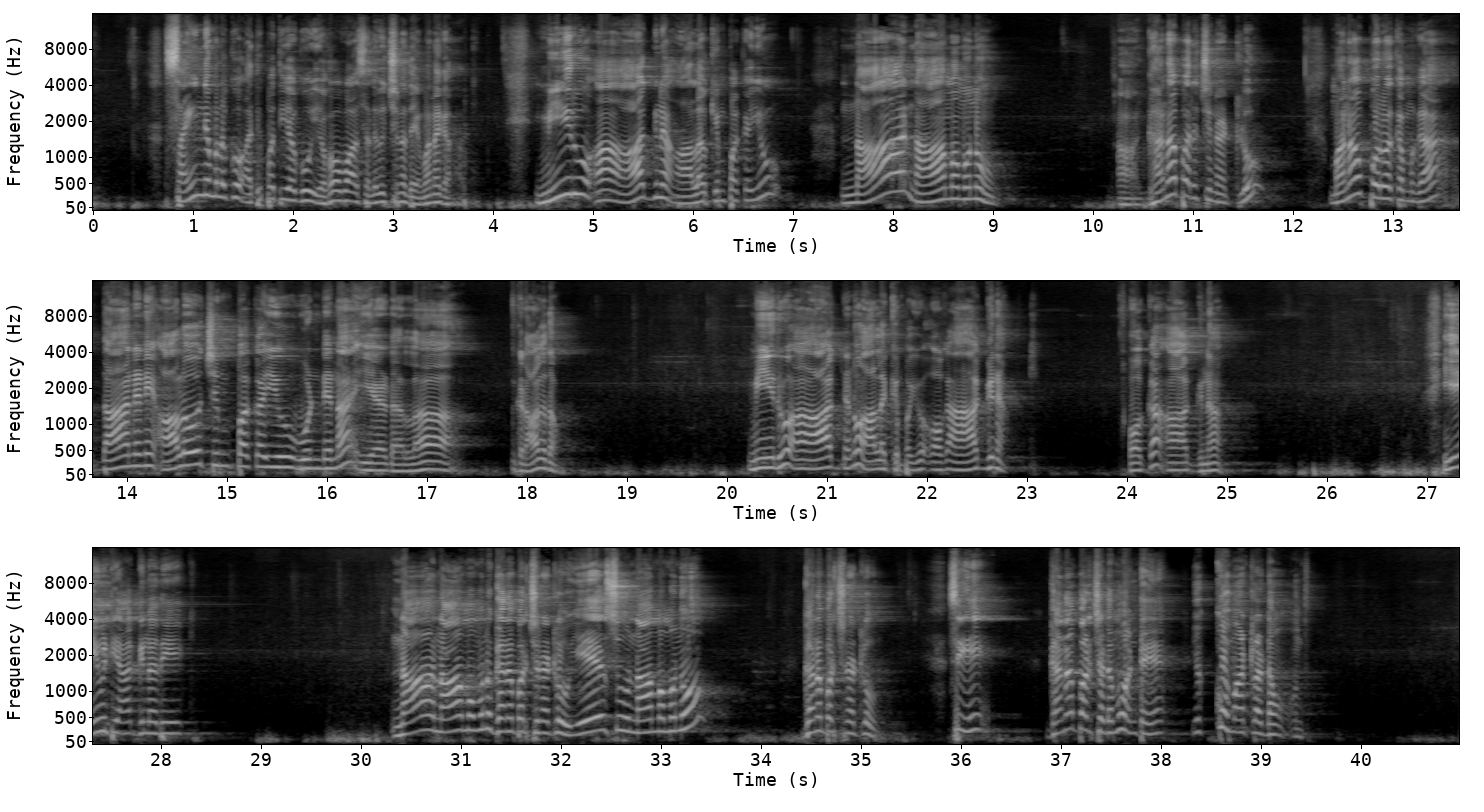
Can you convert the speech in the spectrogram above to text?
సైన్యములకు అధిపతియగు యహోవా సెలవిచ్చినదేమనగా మీరు ఆ ఆజ్ఞ ఆలోకింపకయు నా నామమును ఘనపరిచినట్లు మనపూర్వకముగా దానిని ఆలోచింపకయు ఉండిన ఎడల. ఇక్కడ ఆగుదాం. మీరు ఆ ఆజ్ఞను ఆలకింప ఒక ఆజ్ఞ. ఒక ఆజ్ఞ. ఏమిటి ఆజ్ఞది నా నామమును గణపరిచినట్లు యేసు నామమును గనపరిచినట్లు సి గణపరచడము అంటే ఎక్కువ మాట్లాడడం ఉంది.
